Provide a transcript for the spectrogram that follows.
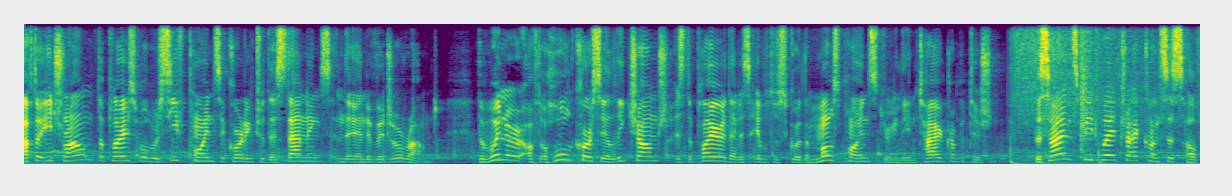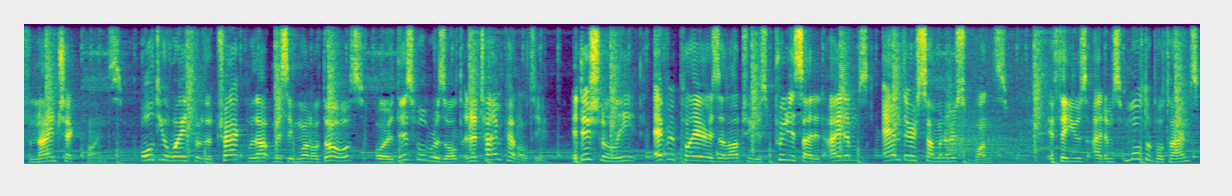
After each round, the players will receive points according to their standings in the individual round. The winner of the whole Corsair League Challenge is the player that is able to score the most points during the entire competition. The Sion Speedway track consists of 9 checkpoints. Hold your way through the track without missing one of those, or this will result in a time penalty. Additionally, every player is allowed to use pre-decided items and their summoners once. If they use items multiple times,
